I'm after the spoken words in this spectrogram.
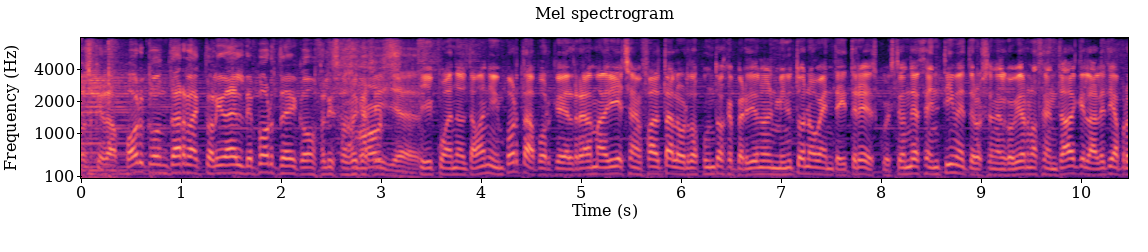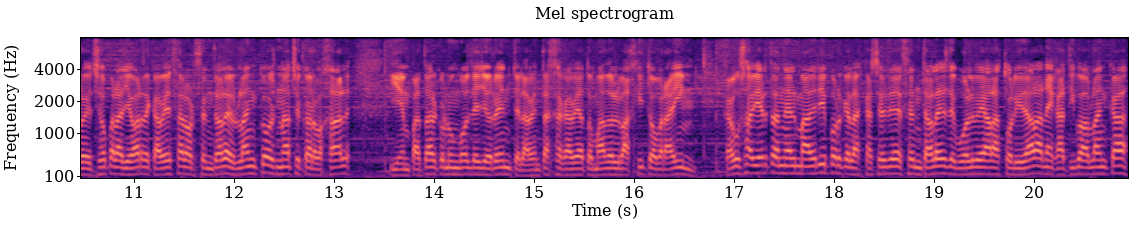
Nos queda por contar la actualidad del deporte con Félix José Casillas. Y cuando el tamaño importa, porque el Real Madrid echa en falta los dos puntos que perdió en el minuto 93. Cuestión de centímetros en el gobierno central que el Atleti aprovechó para llevar de cabeza a los centrales blancos Nacho y Carvajal y empatar con un gol de Llorente, la ventaja que había tomado el bajito Brahim. Causa abierta en el Madrid porque la escasez de centrales devuelve a la actualidad la negativa blanca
